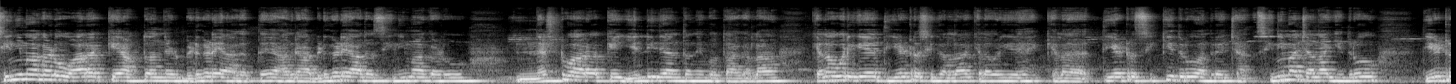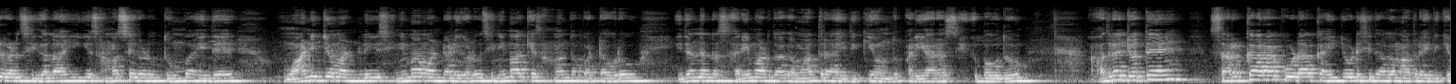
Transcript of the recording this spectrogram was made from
ಸಿನಿಮಾಗಳು ವಾರಕ್ಕೆ ಹತ್ತು ಹನ್ನೆರಡು ಬಿಡುಗಡೆ ಆಗುತ್ತೆ. ಆದರೆ ಆ ಬಿಡುಗಡೆ ಆದ ಸಿನಿಮಾಗಳು ನೆಕ್ಸ್ಟ್ ವಾರಕ್ಕೆ ಎಲ್ಲಿದೆ ಅಂತಲೇ ಗೊತ್ತಾಗಲ್ಲ. ಕೆಲವರಿಗೆ ಥಿಯೇಟ್ರ್ ಸಿಗಲ್ಲ, ಕೆಲವರಿಗೆ ಕೆಲ ಥಿಯೇಟ್ರ್ ಸಿಕ್ಕಿದ್ರು ಅಂದರೆ ಚ, ಸಿನಿಮಾ ಚೆನ್ನಾಗಿದ್ರು ಥಿಯೇಟ್ರ್ಗಳು ಸಿಗಲ್ಲ, ಹೀಗೆ ಸಮಸ್ಯೆಗಳು ತುಂಬ ಇದೆ. ವಾಣಿಜ್ಯ ಮಂಡಳಿ, ಸಿನಿಮಾ ಮಂಡಳಿಗಳು ಸಿನಿಮಾಕ್ಕೆ ಸಂಬಂಧಪಟ್ಟವರು ಇದನ್ನೆಲ್ಲ ಸರಿ ಮಾಡಿದಾಗ ಮಾತ್ರ ಇದಕ್ಕೆ ಒಂದು ಪರಿಹಾರ ಸಿಗಬಹುದು. ಅದರ ಜೊತೆ ಸರ್ಕಾರ ಕೂಡ ಕೈ ಜೋಡಿಸಿದಾಗ ಮಾತ್ರ ಇದಕ್ಕೆ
